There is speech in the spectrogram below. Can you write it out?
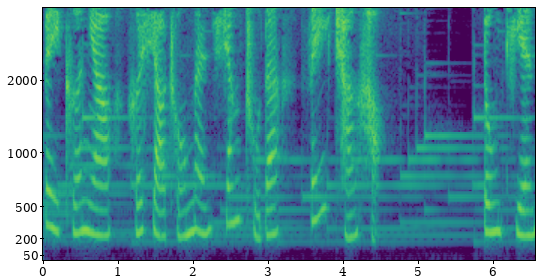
贝壳鸟和小虫们相处的非常好。冬天，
